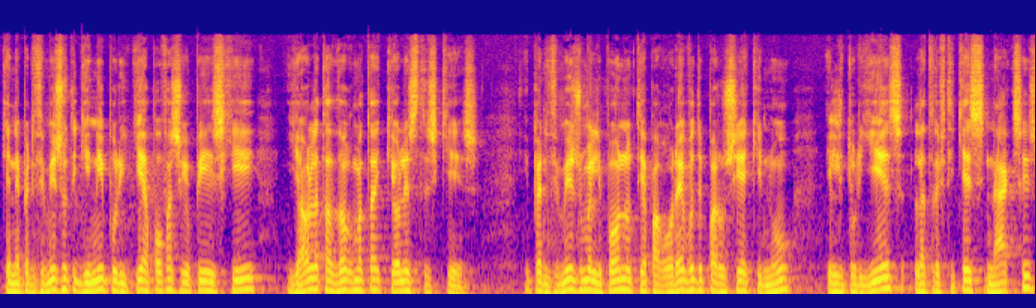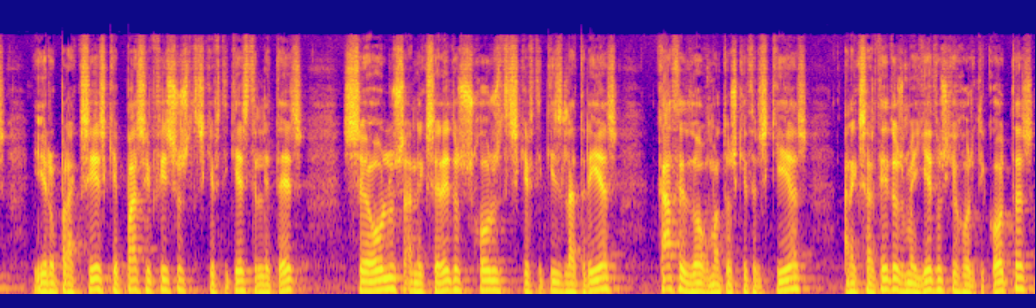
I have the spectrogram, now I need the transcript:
και να υπενθυμίσω την κοινή υπουργική απόφαση η οποία ισχύει για όλα τα δόγματα και όλες τις θρησκείες. Υπενθυμίζουμε λοιπόν ότι απαγορεύονται παρουσία κοινού, οι λειτουργίες, λατρευτικές συνάξεις, ιεροπραξίες και πάση φύσεως θρησκευτικές τελετές σε όλους ανεξαιρέτως τους χώρους θρησκευτικής λατρείας, κάθε δόγματος και θρησκείας, ανεξαρτήτως μεγέθους και χωρητικότητας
